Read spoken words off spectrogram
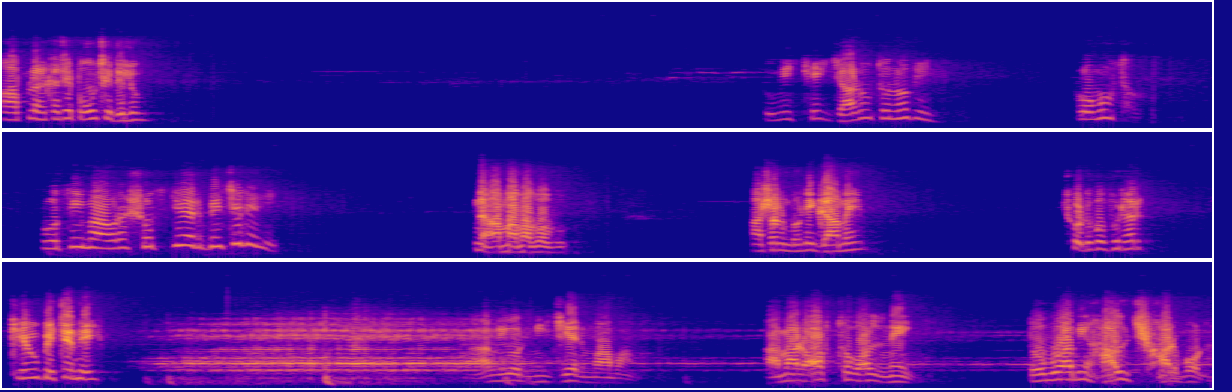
আপনার কাছে পৌঁছে দিলুম। তুমি ঠিক জানো তো নবীন প্রমথ প্রতিমা ওরা সত্যি আর বেঁচে নেই। না মামা বাবু আসানবনি গ্রামে ছোট বাবুর আর কেউ বেঁচে নেই। আমি ওর নিজের মামা আমার অর্থবল নেই। তবু আমি হাল ছাড়বো না।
